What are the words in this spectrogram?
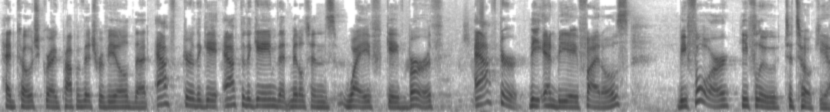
Head coach Gregg Popovich revealed that after the game, after the game that Middleton's wife gave birth, after the NBA Finals, before he flew to Tokyo.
